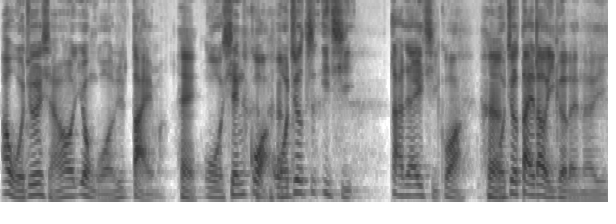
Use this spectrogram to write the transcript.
啊，我就会想要用我去带嘛。嘿，我先挂，我就是一起。大家一起挂，我就带到一个人而已。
